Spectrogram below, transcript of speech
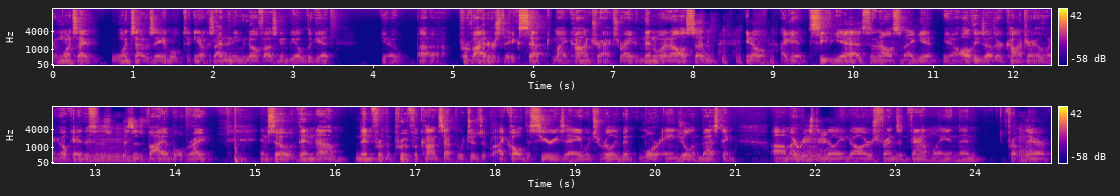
and once i once i was able to you know because i didn't even know if i was going to be able to get you know uh, providers to accept my contracts right? And then when all of a sudden you know i get CVS and all of a sudden i get you know all these other contracts i'm like okay this is this Mm. is viable right and so then um, then for the proof of concept which is i called the series a which really been more angel investing um, i raised a million dollars friends and family and then from Okay. there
